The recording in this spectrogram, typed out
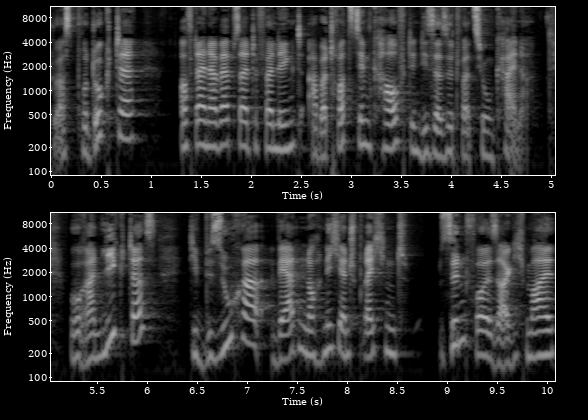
du hast Produkte auf deiner Webseite verlinkt, aber trotzdem kauft in dieser Situation keiner. Woran liegt das? Die Besucher werden noch nicht entsprechend sinnvoll, sage ich mal,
